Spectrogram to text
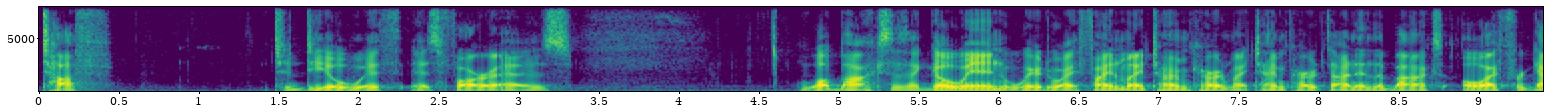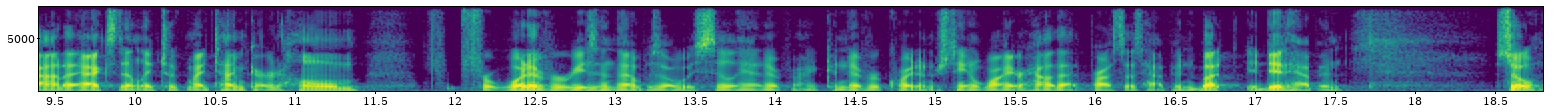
tough to deal with as far as what box does I go in? Where do I find my time card? My time card's not in the box. Oh, I forgot. I accidentally took my time card home f- for whatever reason. That was always silly. I never, I could never quite understand why or how that process happened, but it did happen. So,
